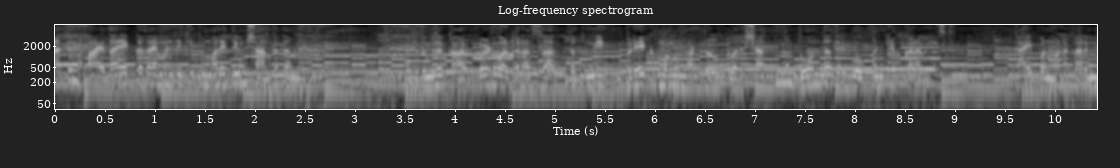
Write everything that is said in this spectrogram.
इथून फायदा एकच आहे म्हणजे की तुम्हाला इथे येऊन शांतता मिळते. म्हणजे तुम्ही जर कॉर्पोरेट वर्कर असाल तर तुम्ही एक ब्रेक म्हणून आठव वर्षातनं दोनदा तरी कोकण ट्रिप करावी असते काही पण म्हणा कारण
